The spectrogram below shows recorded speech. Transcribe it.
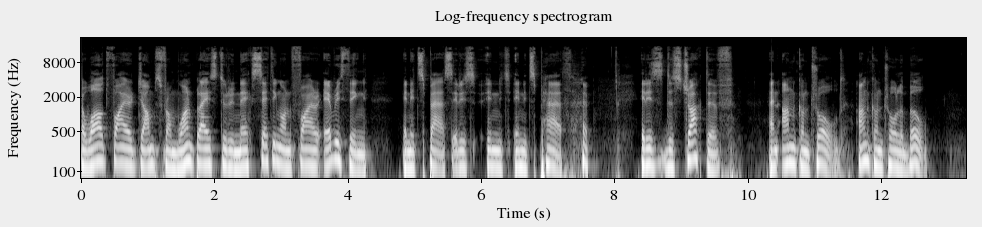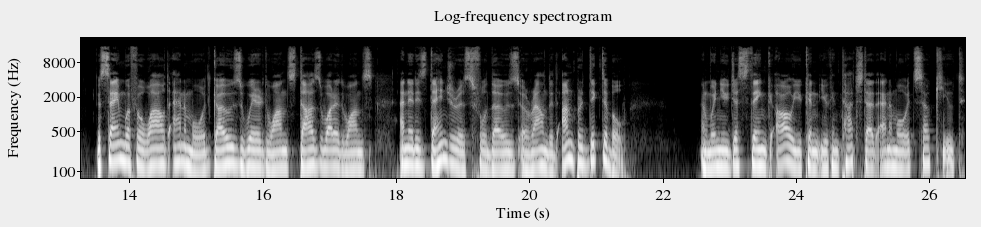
A wildfire jumps from one place to the next, setting on fire everything in its path. It is in its, in its path. it is destructive and uncontrolled, uncontrollable. The same with a wild animal. It goes where it wants, does what it wants, and it is dangerous for those around it, unpredictable. And when you just think, oh, you can you can touch that animal, it's so cute.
